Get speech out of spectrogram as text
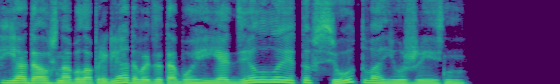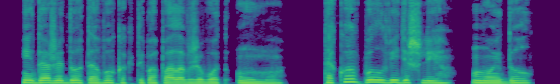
я должна была приглядывать за тобой, и я делала это всю твою жизнь. И даже до того, как ты попала в живот Уму. Таков был, видишь ли, мой долг.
